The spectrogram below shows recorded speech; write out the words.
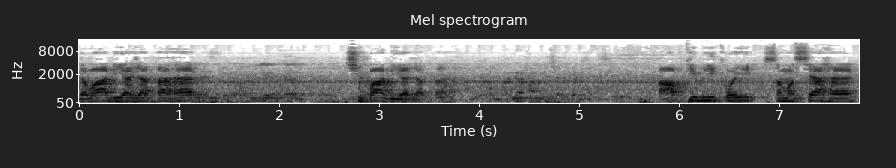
दबा दिया जाता है, छिपा दिया जाता है। आपकी भी कोई समस्या है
